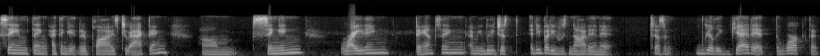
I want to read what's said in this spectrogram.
same thing, I think it applies to acting, um, singing, writing, dancing. I mean, we just, anybody who's not in it doesn't really get it, the work that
